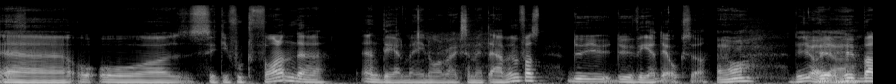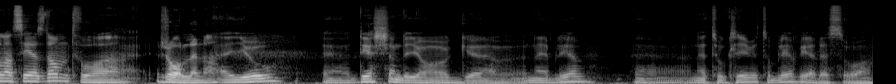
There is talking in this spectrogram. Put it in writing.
Eh, och, och sitter ju fortfarande en del med INAR-verksamhet, även fast du, du är VD också. Ja, det gör hur, jag. Hur balanseras de två rollerna? Eh, jo, eh, det kände jag eh, när jag blev när jag tog klivet och blev VD så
